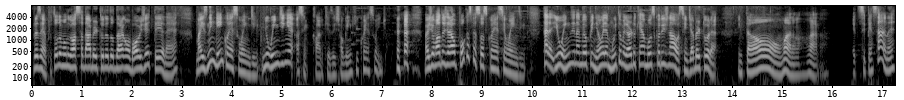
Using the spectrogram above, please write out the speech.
Por exemplo, todo mundo gosta da abertura do Dragon Ball GT, né? Mas ninguém conhece o ending. E o ending é. Assim, claro que existe alguém que conhece o ending. Mas de um modo geral, poucas pessoas conhecem o ending. Cara, e o ending, na minha opinião, ele é muito melhor do que a música original, assim, de abertura. Então, mano, mano. É de se pensar, né?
